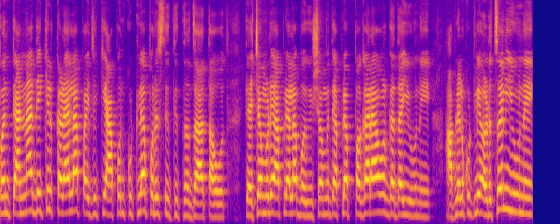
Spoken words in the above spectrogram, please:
पण त्यांना देखील कळायला पाहिजे की आपण कुठल्या परिस्थितीतनं जात आहोत. त्याच्यामुळे आपल्याला भविष्यामध्ये आपल्या पगारावर गदा येऊ नये. आपल्याला कुठली अडचण येऊ नये.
